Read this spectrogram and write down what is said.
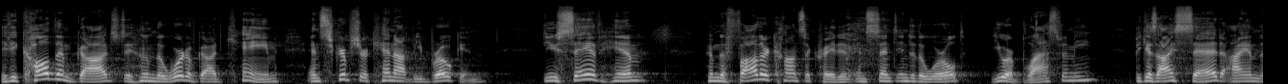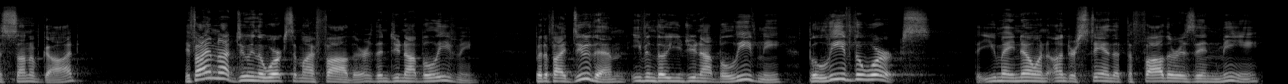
If he called them gods to whom the word of God came, and scripture cannot be broken, do you say of him whom the Father consecrated and sent into the world, You are blaspheming? Because I said, I am the Son of God? If I am not doing the works of my Father, then do not believe me. But if I do them, even though you do not believe me, believe the works, that you may know and understand that the Father is in me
